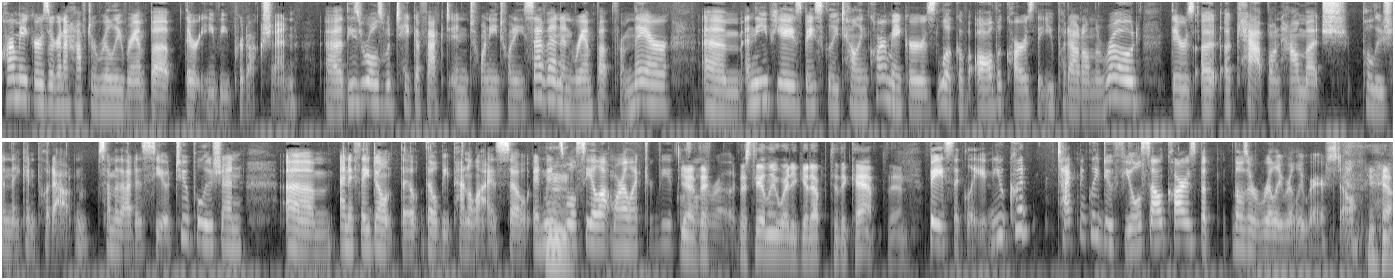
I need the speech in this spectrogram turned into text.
car makers are going to have to really ramp up their EV production. Uh, these rules would take effect in 2027 and ramp up from there. Um, and the EPA is basically telling car makers look, of all the cars that you put out on the road, there's a, a cap on how much pollution they can put out. And some of that is CO2 pollution. Um, and if they don't, they'll, they'll be penalized. So it means mm. we'll see a lot more electric vehicles yeah, on the road. That's the only way to get up to the cap, then. Basically. You could technically do fuel cell cars, but those are really, really rare still. Yeah.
